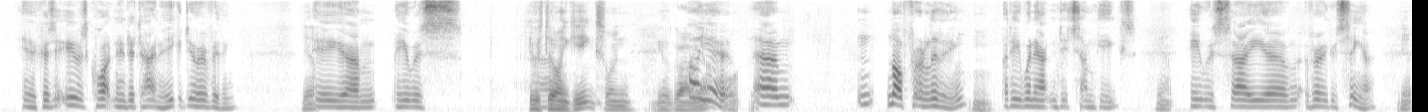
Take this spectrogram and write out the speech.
yeah, because he was quite an entertainer. He could do everything. Yeah. He um, he was. He was um, doing gigs when you were growing Oh up. Oh yeah, um, n- not for a living, Hmm. but he went out and did some gigs. Yeah. He was a, um, a very good singer, Yeah.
